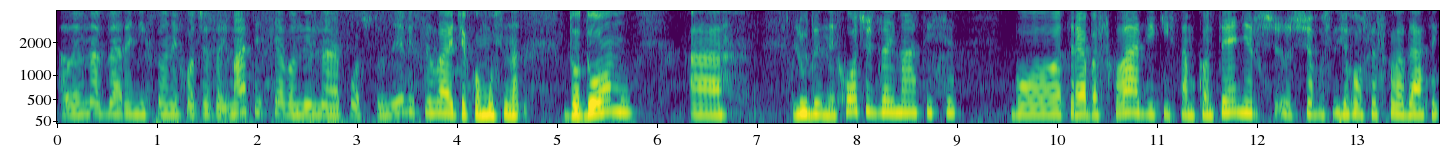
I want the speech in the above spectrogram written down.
але в нас зараз ніхто не хоче займатися, вони на пошту не висилають, а комусь на, додому, а люди не хочуть займатися, бо треба склад, якийсь там контейнер, щоб його все складати.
